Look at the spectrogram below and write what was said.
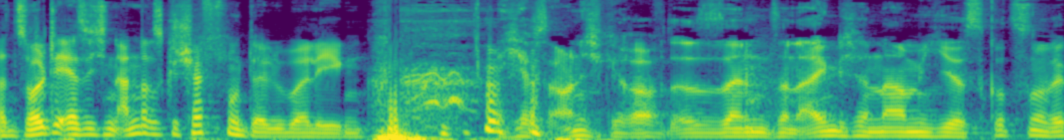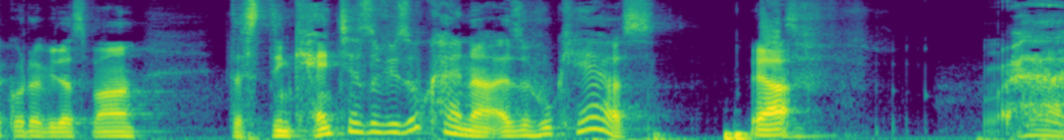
dann sollte er sich ein anderes Geschäftsmodell überlegen. ich habe es auch nicht gerafft. Also sein, sein eigentlicher Name hier, Skrutznowick oder wie das war, das, den kennt ja sowieso keiner. Also who cares? Ja. Also, äh,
